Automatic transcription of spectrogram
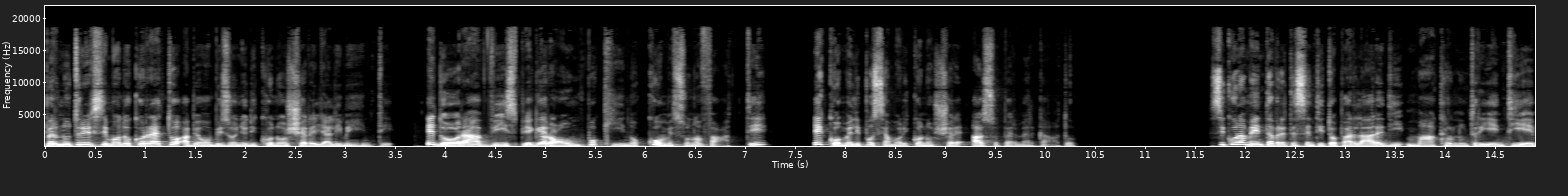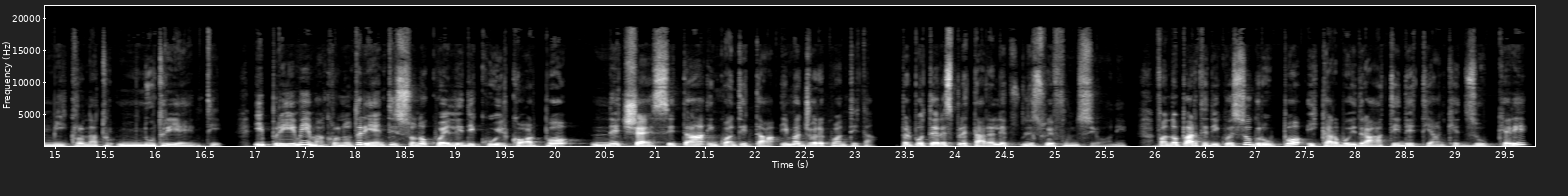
Per nutrirsi in modo corretto abbiamo bisogno di conoscere gli alimenti ed ora vi spiegherò un pochino come sono fatti e come li possiamo riconoscere al supermercato. Sicuramente avrete sentito parlare di macronutrienti e micronutrienti. I primi macronutrienti sono quelli di cui il corpo necessita in quantità, in maggiore quantità per poter espletare le, le, sue funzioni. Fanno parte di questo gruppo i carboidrati, detti anche zuccheri,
